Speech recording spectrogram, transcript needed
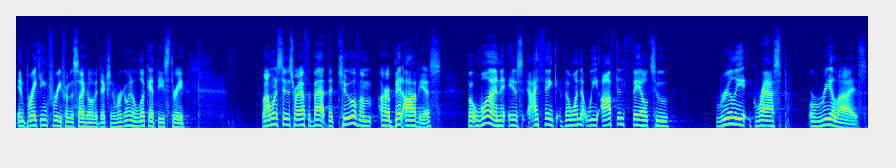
in breaking free from the cycle of addiction. We're going to look at these three. I want to say this right off the bat that two of them are a bit obvious, but one is, I think, the one that we often fail to really grasp or realize.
